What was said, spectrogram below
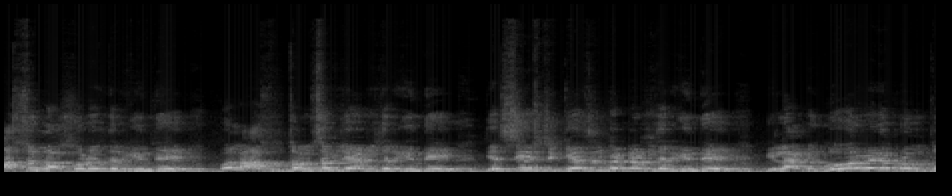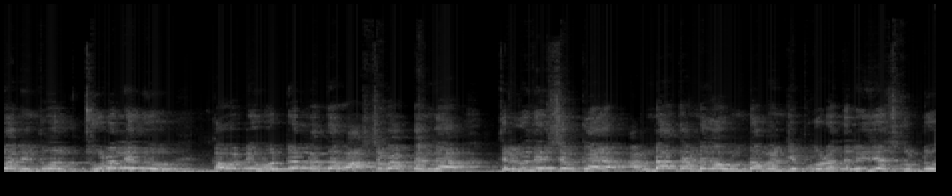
ఆస్తులు లాక్కోవడం జరిగింది వాళ్ళ ఆస్తులు ధ్వంసం చేయడం జరిగింది ఎస్సీ ఎస్టీ కేసులు పెట్టడం జరిగింది. ఇలాంటి ఘోరమైన ప్రభుత్వాన్ని ఇంతవరకు చూడలేదు. కాబట్టి ఒడ్డర్లంతా రాష్ట్ర వ్యాప్తంగా తెలుగుదేశం అండాతండగా ఉంటామని చెప్పి కూడా తెలియజేసుకుంటూ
